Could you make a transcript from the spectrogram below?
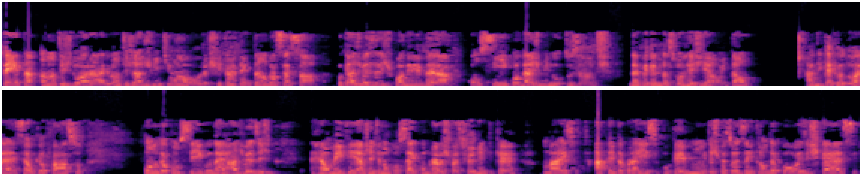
tenta antes do horário, antes das 21 horas, ficar tentando acessar, porque às vezes eles podem liberar com 5 ou 10 minutos antes, dependendo da sua região. Então, a dica que eu dou é essa, é o que eu faço quando eu consigo, né? Às vezes, realmente a gente não consegue comprar as peças que a gente quer, mas atenta para isso, porque muitas pessoas entram depois, esquece,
